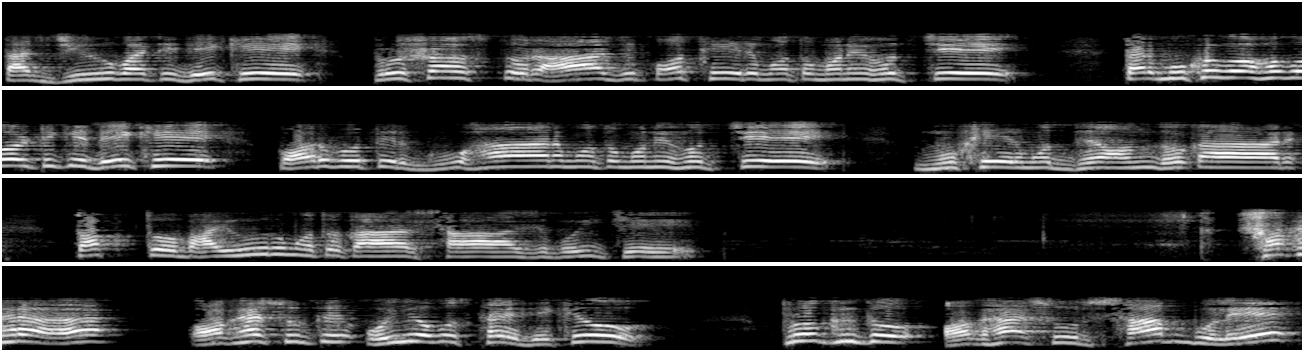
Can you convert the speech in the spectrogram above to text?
তার জিহবাটি দেখে প্রশস্ত রাজপথের মতো মনে হচ্ছে। তার মুখগহ্বরটিকে দেখে পর্বতের গুহার মতো মনে হচ্ছে। মুখের মধ্যে অন্ধকার, তপ্ত বায়ুর মতো তার শ্বাস বইছে। সখারা অঘাসুরকে ওই অবস্থায় দেখেও প্রকৃত অঘাসুর সাপ বলে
